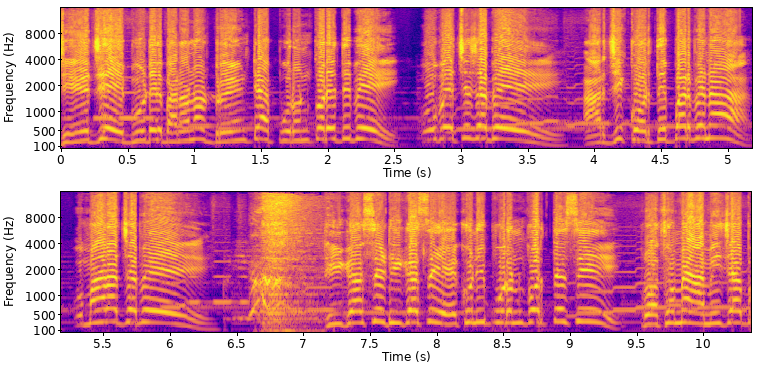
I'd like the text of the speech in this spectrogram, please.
যে যে, এই বোর্ডের বানানো ড্রয়িংটা পূরণ করে দিবে, ও বেঁচে যাবে। আর যে করতে পারবে না, ও মারা যাবে। ঠিক আছে ঠিক আছে, এখনই পূরণ করতেছি। প্রথমে আমি যাব।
